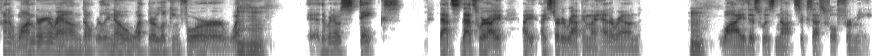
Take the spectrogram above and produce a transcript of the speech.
kind of wandering around don't really know what they're looking for or what Mhm. Eh, there were no stakes that's that's where i i, I started wrapping my head around Hmm. why this was not successful for me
